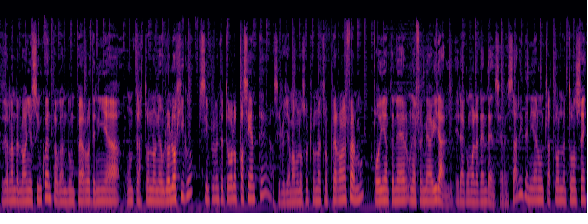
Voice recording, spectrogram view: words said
Estoy hablando de los años 50, cuando un perro tenía un trastorno neurológico, simplemente todos los pacientes, así lo llamamos nosotros nuestros perros enfermos, podían tener una enfermedad viral. Era como la tendencia a pensar y tenían un trastorno entonces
